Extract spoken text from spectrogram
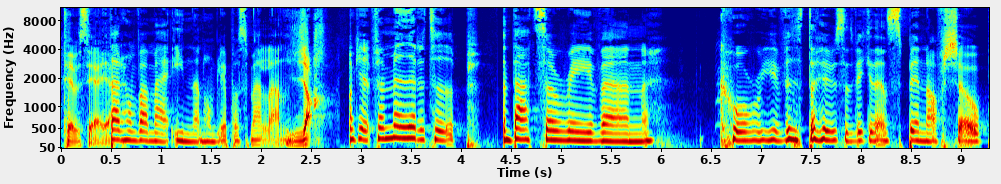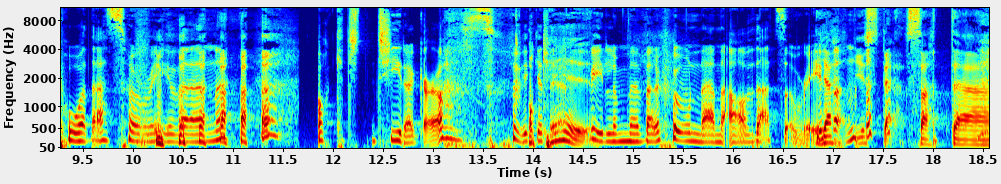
tv-serie. där hon var med innan hon blev på smällen. Ja. Okej, för mig är det typ That's So Raven, Corey i Vita huset, vilket är en spin-off show på That's So Raven. och Ch- Cheetah Girls, vilket Okej. är filmversionen av That's So Raven. ja, just det. Så att eh,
